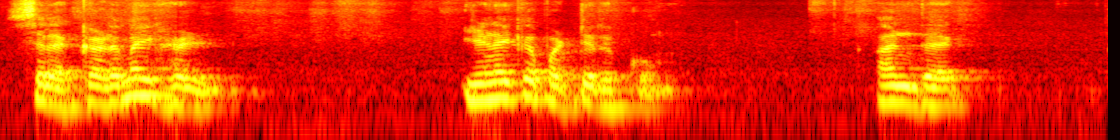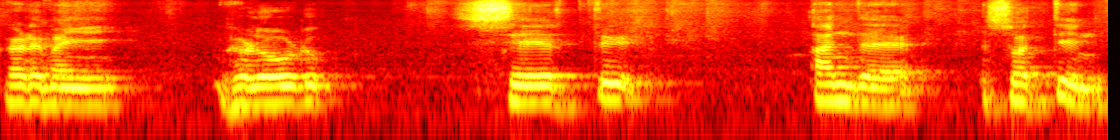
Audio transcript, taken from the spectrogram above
சில கடமைகள் இணைக்கப்பட்டிருக்கும். அந்த கடமைகளோடு சேர்த்து அந்த சொத்தின்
